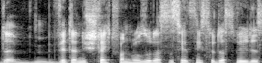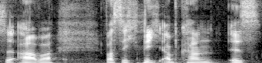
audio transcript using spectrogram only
da wird er nicht schlecht von oder so. Das ist jetzt nicht so das Wildeste. Aber was ich nicht ab kann, ist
